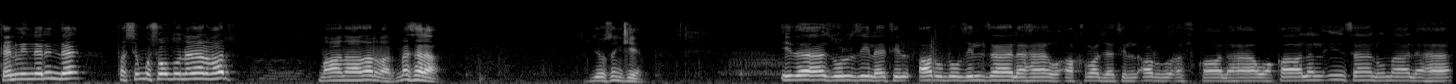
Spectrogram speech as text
tenvinlerin de taşınmış olduğu neler var? Manalar var. Mesela diyorsun ki إذا زلزلت الأرض زلزالها وأخرجت الأرض أثقالها وقال الإنسان ما لها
